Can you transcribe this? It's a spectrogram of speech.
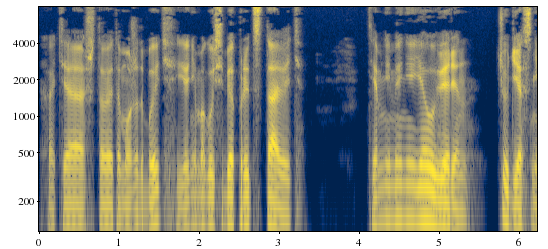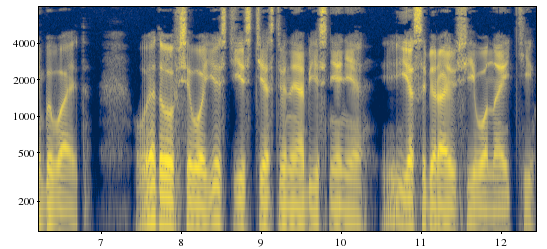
хотя что это может быть, я не могу себе представить. Тем не менее я уверен, чудес не бывает. У этого всего есть естественное объяснение, и я собираюсь его найти.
